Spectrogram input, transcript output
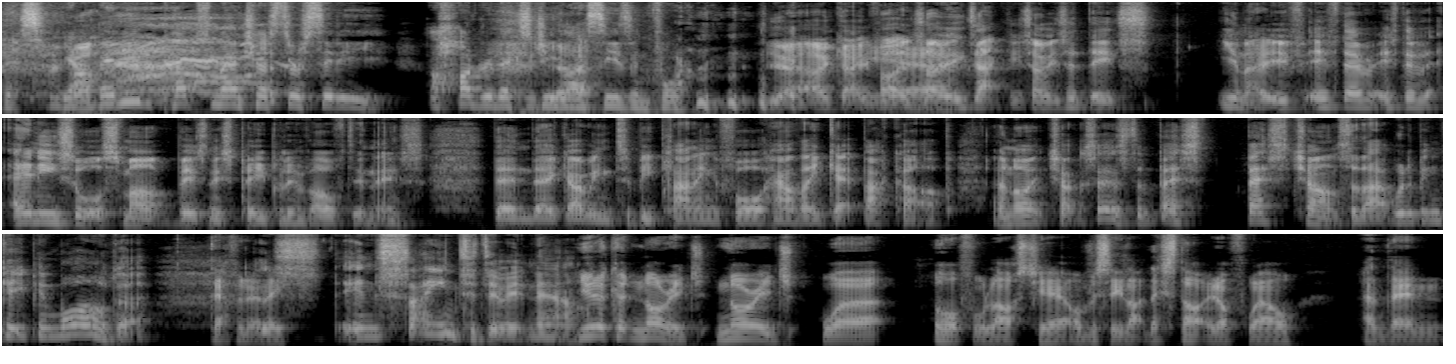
This- Yeah, they need Pep's Manchester City 100 XG last season form. yeah, okay, fine. So exactly. So it's a, it's you know, if if there if there are any sort of smart business people involved in this, then they're going to be planning for how they get back up. And like Chuck says, the best best chance of that would have been keeping Wilder. definitely. It's insane to do it now. You look at Norwich. Norwich were awful last year. Obviously, like they started off well, and then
